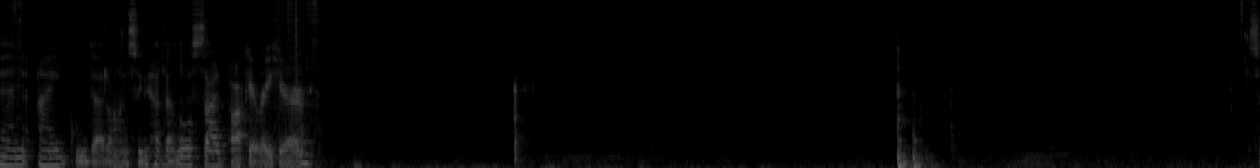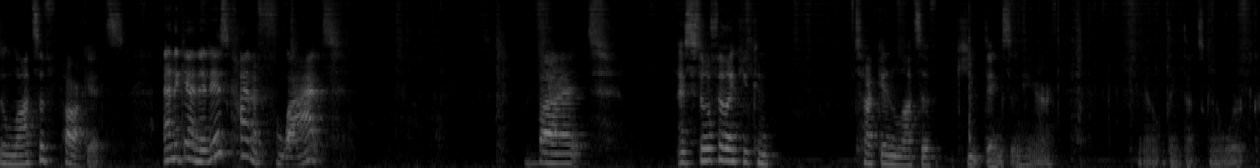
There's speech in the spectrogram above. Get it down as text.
And I glued that on, so you have that little side pocket right here. So lots of pockets. And again, it is kind of flat, but I still feel like you can tuck in lots of cute things in here. Okay, I don't think that's gonna work.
